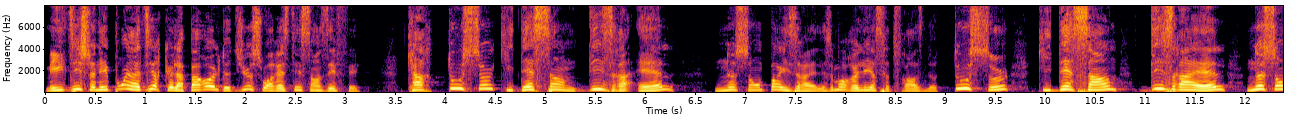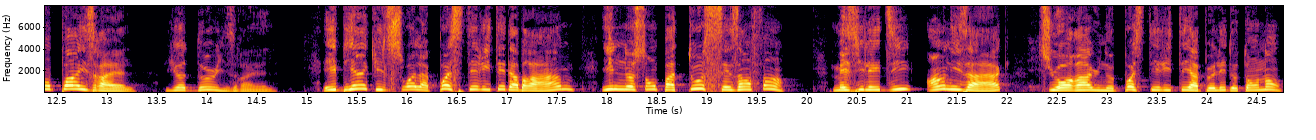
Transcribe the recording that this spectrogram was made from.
Mais il dit, ce n'est point à dire que la parole de Dieu soit restée sans effet, car tous ceux qui descendent d'Israël ne sont pas Israël. Laissez-moi relire cette phrase-là. Tous ceux qui descendent d'Israël ne sont pas Israël. Il y a deux Israël. Et bien qu'ils soient la postérité d'Abraham, ils ne sont pas tous ses enfants. Mais il est dit, en Isaac, tu auras une postérité appelée de ton nom.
